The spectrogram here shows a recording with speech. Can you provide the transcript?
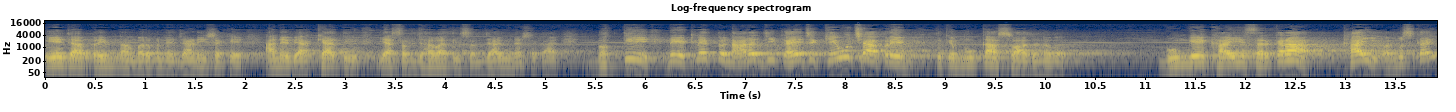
એ જ આ પ્રેમના મર્મને જાણી શકે. આને વ્યાખ્યાથી યા સમજાવવાથી સમજાવી ન શકાય. ભક્તિ ને એટલે જ તો નારદજી કહે છે, કેવું છે આ પ્રેમ? તો કે, મૂકા સ્વાદ નવત. ગુંગે ખાઈ સરકરા ખાઈ ઓર મુસ્કાઈ?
